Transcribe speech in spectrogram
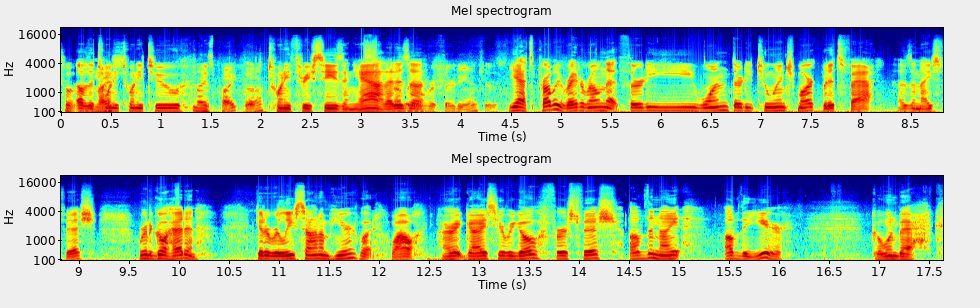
So, of the nice. 2022-23 Nice pike though. 23 season. Yeah, that is Probably a over 30 inches. yeah, it's probably right around that 31, 32 inch mark, but it's fat. That was a nice fish. We're gonna go ahead and get a release on them here, but wow. All right, guys, here we go. First fish of the night, of the year, going back.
